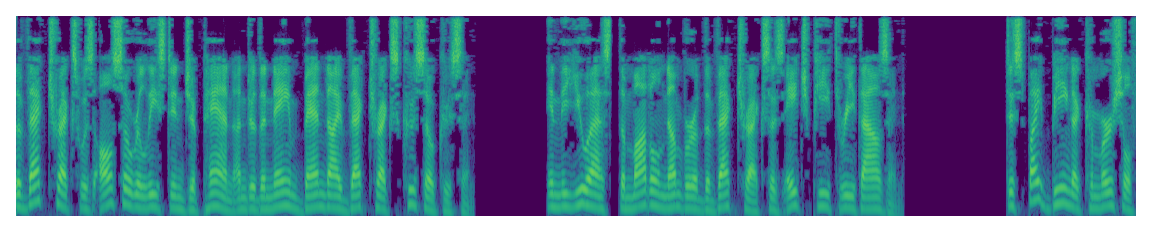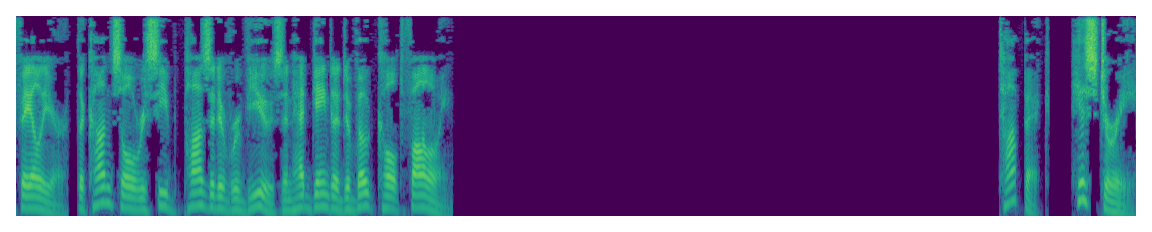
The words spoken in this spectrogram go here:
The Vectrex was also released in Japan under the name Bandai Vectrex Kousokusen. In the US, the model number of the Vectrex is HP 3000. Despite being a commercial failure, the console received positive reviews and had gained a devout cult following. History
